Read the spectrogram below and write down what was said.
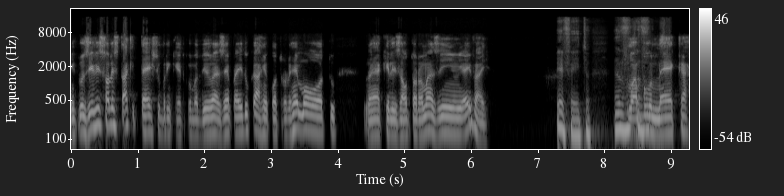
inclusive, solicitar que teste o brinquedo, como eu dei um exemplo aí do carrinho controle remoto, né, aqueles autoromazinhos, e aí vai. Perfeito uma boneca,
